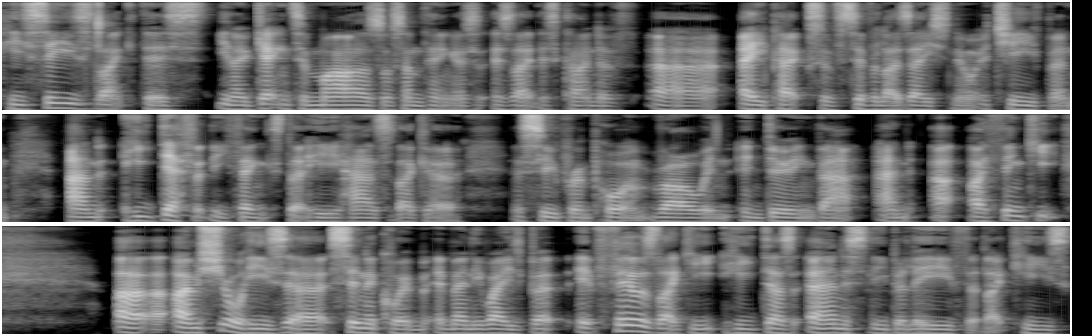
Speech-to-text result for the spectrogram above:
he sees like this, you know, getting to Mars or something as, as like this kind of uh, apex of civilizational achievement. And he definitely thinks that he has like a, a super important role in, in doing that. And I, I think he, uh, I'm sure he's uh, cynical in, in many ways, but it feels like he, he does earnestly believe that like he's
